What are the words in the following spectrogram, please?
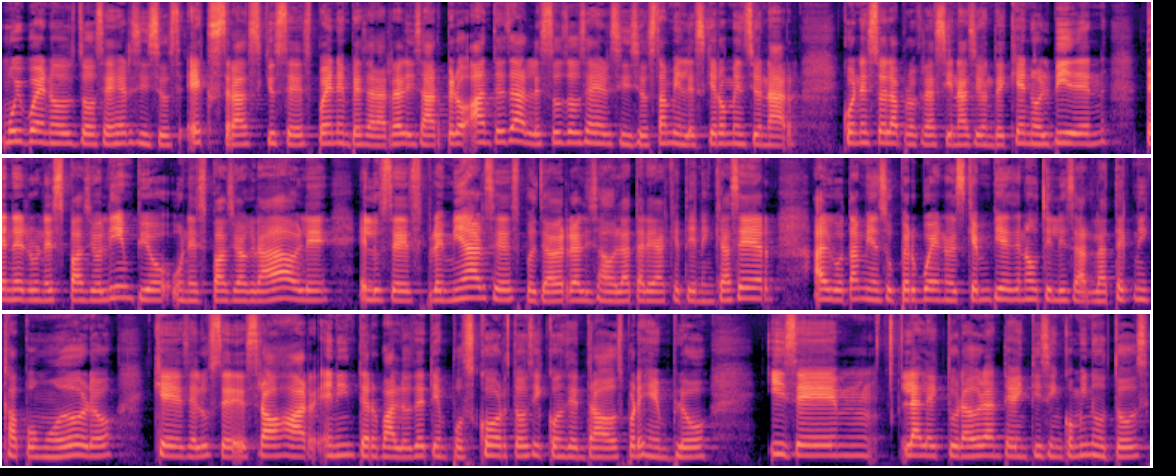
muy buenos, dos ejercicios extras que ustedes pueden empezar a realizar, pero antes de darles estos dos ejercicios también les quiero mencionar con esto de la procrastinación de que no olviden tener un espacio limpio, un espacio agradable, el ustedes premiarse después de haber realizado la tarea que tienen que hacer. Algo también súper bueno es que empiecen a utilizar la técnica Pomodoro, que es el ustedes trabajar en intervalos de tiempos cortos y concentrados, por ejemplo, hice mm, la lectura durante 25 minutos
